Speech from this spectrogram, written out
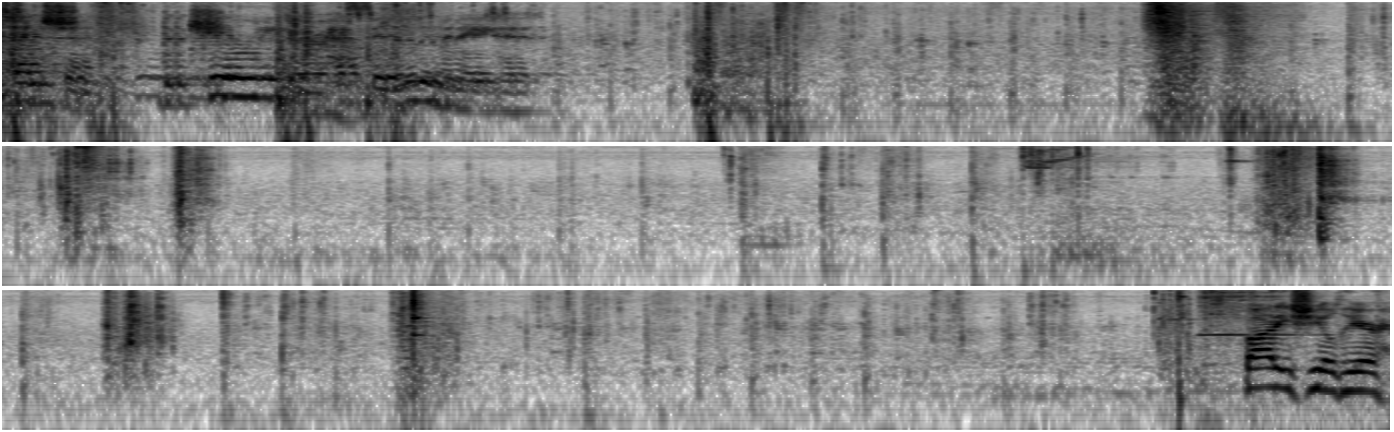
Attention, the kill leader has been eliminated. Body shield here.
